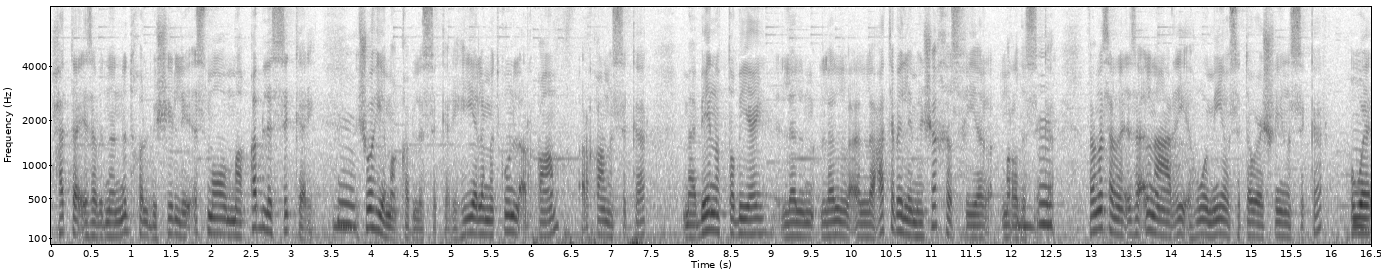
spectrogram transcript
حتى إذا بدنا ندخل بشيء اللي اسمه ما قبل السكري مم. شو هي ما قبل السكري هي لما تكون الأرقام أرقام السكر ما بين الطبيعي للعتبة اللي بنشخص فيها مرض السكر مم. فمثلا إذا قلنا على الريق هو 126 السكر هو مم.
